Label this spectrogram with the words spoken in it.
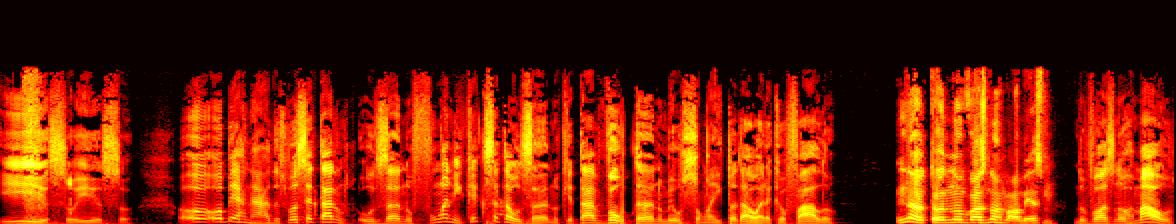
Isso, isso. Ô, ô Bernardo, você tá usando fone, o que, que você tá usando? Que tá voltando o meu som aí toda hora que eu falo? Não, eu tô no voz normal mesmo. No voz normal?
